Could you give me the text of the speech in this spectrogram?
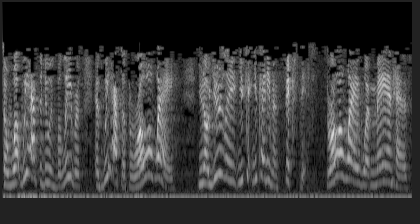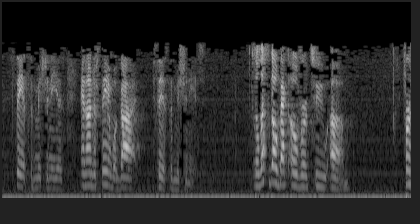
So what we have to do as believers is we have to throw away, you know, usually you, can, you can't even fix this. Throw away what man has said submission is and understand what God says submission is. So let's go back over to um, 1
